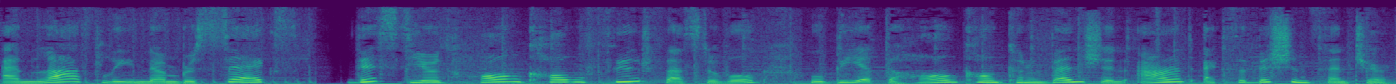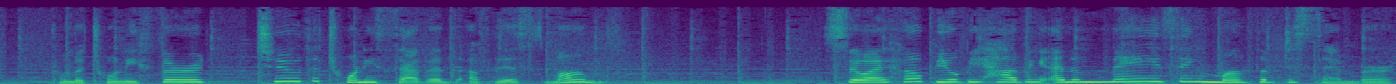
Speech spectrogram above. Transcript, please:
And lastly, number 6, this year's Hong Kong Food Festival will be at the Hong Kong Convention and Exhibition Centre from the 23rd to the 27th of this month. So I hope you'll be having an amazing month of December,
